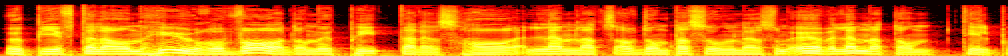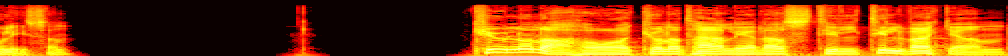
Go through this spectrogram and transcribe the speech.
Uppgifterna om hur och var de upphittades har lämnats av de personer som överlämnat dem till polisen. Kulorna har kunnat härledas till tillverkaren.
